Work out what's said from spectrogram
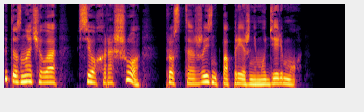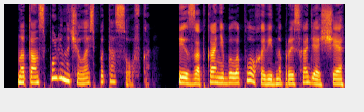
Это значило «все хорошо», просто жизнь по-прежнему дерьмо. На танцполе началась потасовка. Из-за ткани было плохо видно происходящее,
